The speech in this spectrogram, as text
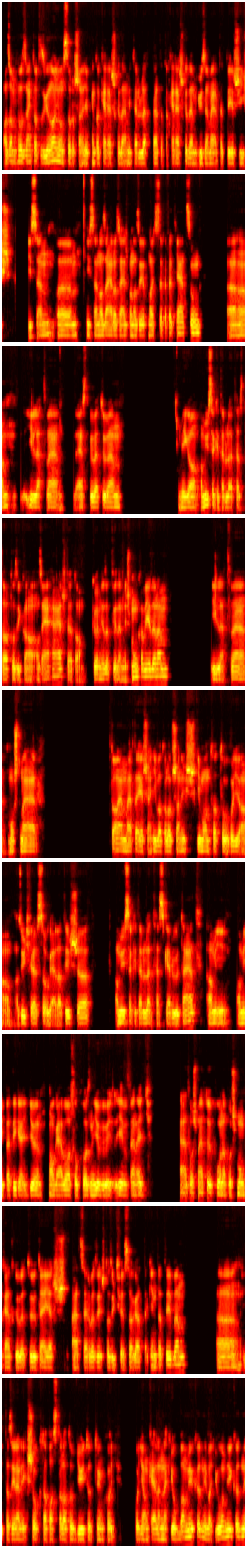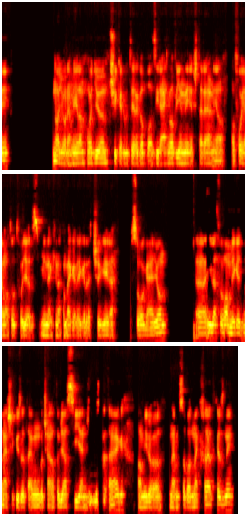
az, ami hozzánk tartozik, nagyon szorosan egyébként a kereskedelmi területtel, tehát a kereskedelmi üzemeltetés is hiszen, hiszen az árazásban azért nagy szerepet játszunk, illetve ezt követően még a, a műszaki területhez tartozik az EHS, tehát a környezetvédelem és munkavédelem, illetve most már talán már teljesen hivatalosan is kimondható, hogy a, az ügyfélszolgálat is a műszaki területhez került át, ami, ami pedig egy magával fog hozni jövő évben egy hát most már több hónapos munkát követő teljes átszervezést az ügyfélszolgálat tekintetében. Itt azért elég sok tapasztalatot gyűjtöttünk, hogy hogyan kell ennek jobban működni, vagy jól működni. Nagyon remélem, hogy sikerült tényleg abba az irányba vinni és terelni a, a folyamatot, hogy ez mindenkinek a megelégedettségére szolgáljon. Illetve van még egy másik üzletágunk, bocsánat, ugye a CNG üzletág, amiről nem szabad megfeledkezni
